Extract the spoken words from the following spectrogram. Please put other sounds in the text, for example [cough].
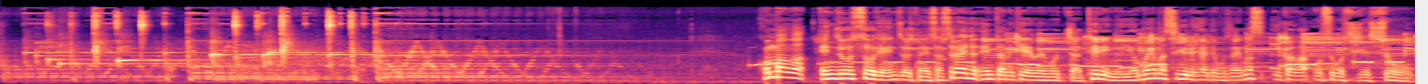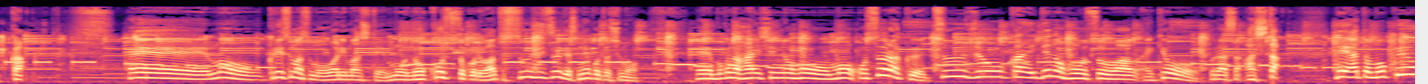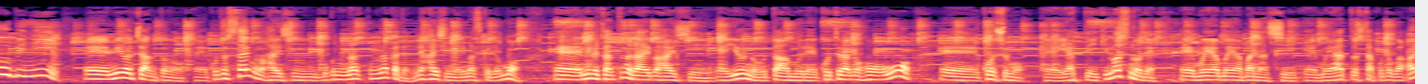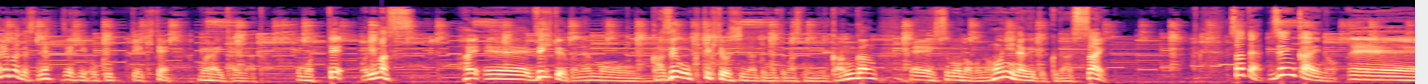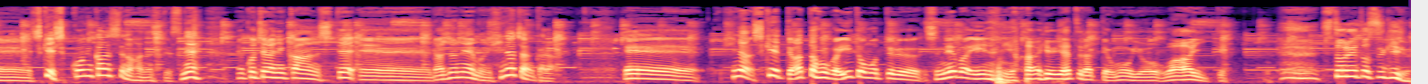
こんばんは。炎上しそうで炎上しないさすらいのエンタメ系ウェブウォッチャー、テリーの山々すぎる部屋でございます。いかがお過ごしでしょうか？えー、もうクリスマスも終わりまして、もう残すところはあと数日ですね、今年も。えー、僕の配信の方もおそらく通常回での放送は今日プラス明日。で、あと木曜日に、えー、ミロちゃんとの、えー、今年最後の配信、僕の中でのね、配信になりますけども、えー、ミロちゃんとのライブ配信、えー、夜の歌むれ、こちらの方を、えー、今週も、えー、やっていきますので、えー、もやもや話、えー、もやっとしたことがあればですね、ぜひ送ってきてもらいたいなと思っております。はい、えー、ぜひというかね、もう、がぜん送ってきてほしいなと思ってますので、ガンガン、えー、質問箱の方に投げてください。さて、前回の、えー、死刑執行に関しての話ですね。こちらに関して、えー、ラジオネームひなちゃんから、えー、ひな、死刑ってあった方がいいと思ってる。死ねばいいのに、ああいう奴らって思うよ。わーいって。ストレートすぎる。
